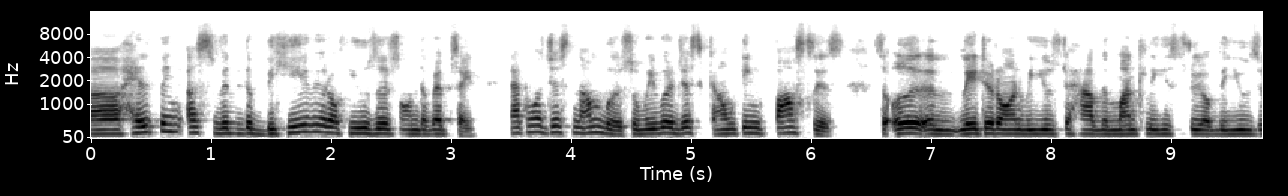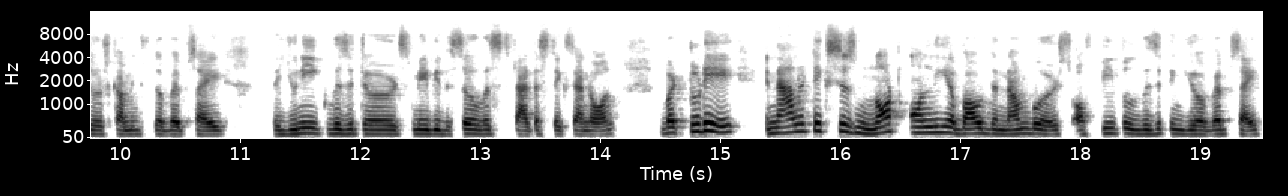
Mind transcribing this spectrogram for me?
uh, helping us with the behavior of users on the website. That was just numbers. So we were just counting passes. So uh, later on we used to have the monthly history of the users coming to the website the unique visitors maybe the service statistics and all. But today analytics is not only about the numbers of people visiting your website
